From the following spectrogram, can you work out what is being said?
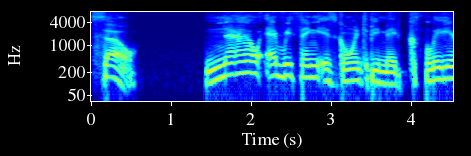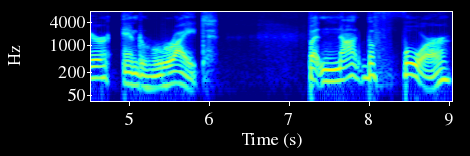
So now everything is going to be made clear and right, but not before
